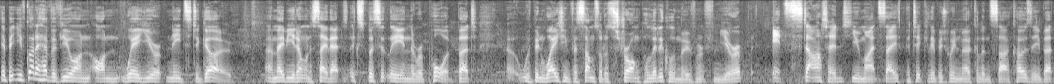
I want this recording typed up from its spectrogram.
Yeah, but you've got to have a view on, on where Europe needs to go. Uh, maybe you don't want to say that explicitly in the report, but uh, we've been waiting for some sort of strong political movement from Europe. It started, you might say, particularly between Merkel and Sarkozy, but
